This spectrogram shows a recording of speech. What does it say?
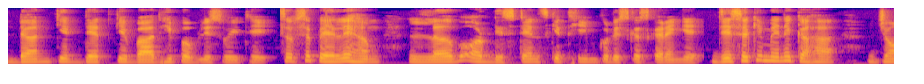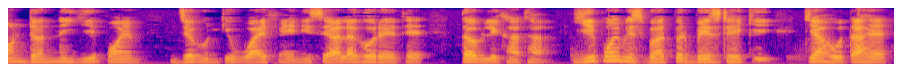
डन के डेथ के बाद ही पब्लिश हुई थी। सबसे पहले हम लव और डिस्टेंस के थीम को डिस्कस करेंगे। जैसा कि मैंने कहा जॉन डन ने ये पोएम जब उनकी वाइफ एनी से अलग हो रहे थे, तब लिखा था। ये पोएम इस बात पर बेस्ड है कि क्या होता है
